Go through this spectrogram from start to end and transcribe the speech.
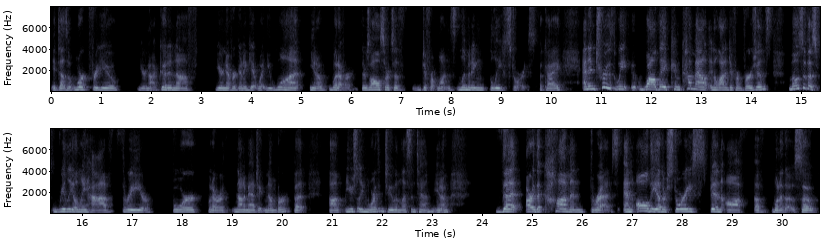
It doesn't work for you. You're not good enough. You're never going to get what you want, you know, whatever. There's all sorts of different ones, limiting belief stories. Okay. And in truth, we, while they can come out in a lot of different versions, most of us really only have three or four whatever, not a magic number, but um, usually more than two and less than 10, you know, that are the common threads. And all the other stories spin off of one of those. So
